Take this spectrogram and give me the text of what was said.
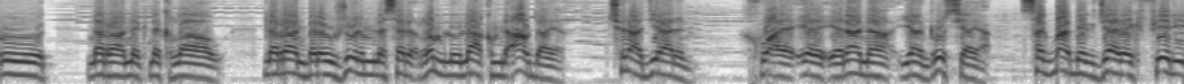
ڕووت، نە ڕانک نە کڵاو، لە ڕان بەرەو ژوورم لە سەر ڕەمل و لاقم لە ئاودایە، چرا دیارن، خوایە ئێرە ئێرانە یان ڕووسیایە، سەگبابێک جارێک فێری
